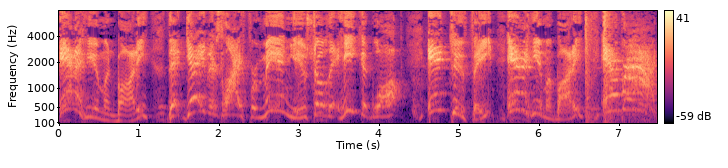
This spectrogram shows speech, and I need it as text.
in a human body that gave his life for me and you so that he could walk in two feet in a human body in a bride.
